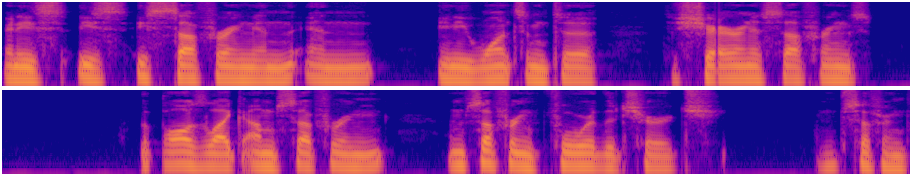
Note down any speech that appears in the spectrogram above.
And he's, he's, he's suffering and, and, and he wants him to, to share in his sufferings. But Paul's like, I'm suffering, I'm suffering for the church. I'm suffering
